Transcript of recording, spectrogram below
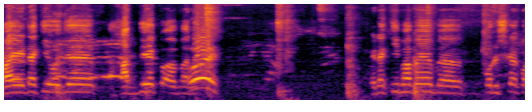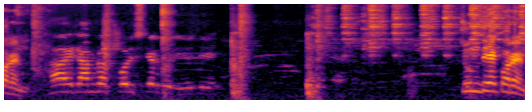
ভাই এটা কি ওই যে হাত দিয়ে মানে এটা কীভাবে পরিষ্কার করেন? হ্যাঁ এটা আমরা পরিষ্কার করি যে। চুন দিয়ে করেন।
